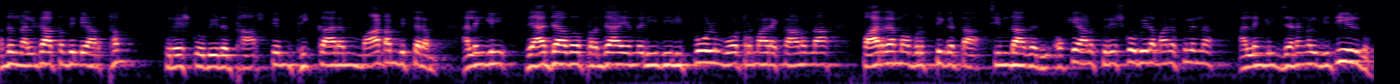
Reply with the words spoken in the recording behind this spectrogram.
അത് നൽകാത്തതിന്റെ അർത്ഥം സുരേഷ് ഗോപിയുടെ ധാർഷ്ട്യം ധിക്കാരം മാടമ്പിത്തരം അല്ലെങ്കിൽ രാജാവ് പ്രജ എന്ന രീതിയിൽ ഇപ്പോഴും വോട്ടർമാരെ കാണുന്ന പരമവൃത്തികെട്ട ചിന്താഗതി ഒക്കെയാണ് സുരേഷ് ഗോപിയുടെ മനസ്സിലെന്ന് അല്ലെങ്കിൽ ജനങ്ങൾ വിധിയെഴുതും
